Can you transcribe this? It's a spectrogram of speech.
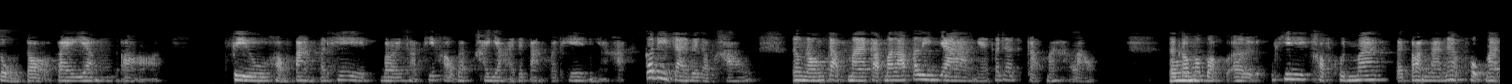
ส่งต่อไปยังออฟฟิศของต่างประเทศ บริษัทที่เขาแบบขยายไปต่างประเทศเนี่ยค่ะ ก็ดีใจไปกับเขาน้องๆกลับมากลับมารับปริญญาเนี่ยก็จะกลับมาหาเรา แล้วก็มาบอกเออพี่ขอบคุณมาก แต่ตอนนั้นเนี่ยผมอะ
